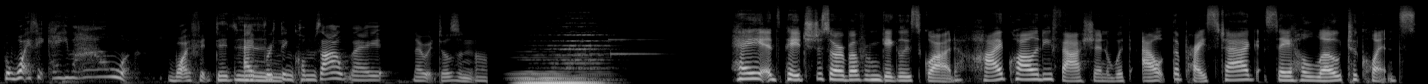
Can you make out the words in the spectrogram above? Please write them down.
But what if it came out? What if it didn't? Everything comes out, mate. No, it doesn't. Oh. Hey, it's Paige DeSorbo from Giggly Squad. High quality fashion without the price tag. Say hello to Quince.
